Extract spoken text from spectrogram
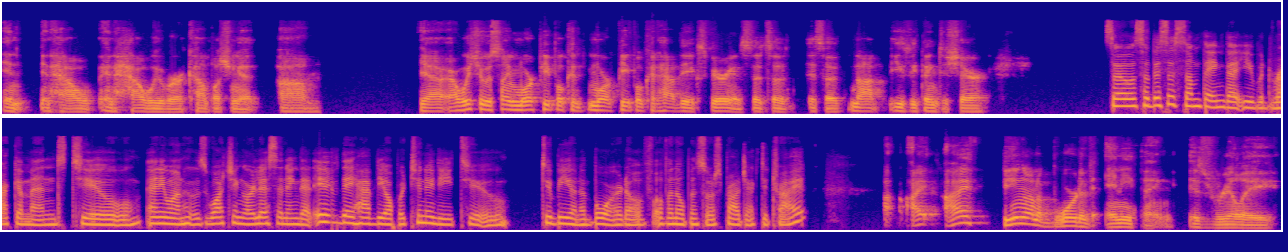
in in how in how we were accomplishing it. Um, yeah, I wish it was something more people could more people could have the experience. It's a it's a not easy thing to share. So, so this is something that you would recommend to anyone who's watching or listening that if they have the opportunity to to be on a board of of an open source project to try it. I I being on a board of anything is really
